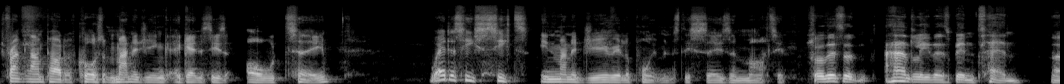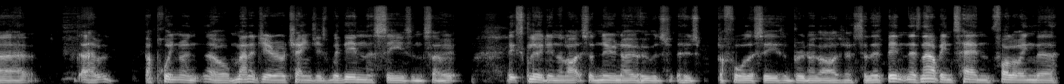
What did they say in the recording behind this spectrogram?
Frank Lampard, of course, managing against his old team. Where does he sit in managerial appointments this season, Martin? So there's a handily. There's been ten uh, uh, appointment or managerial changes within the season. So excluding the likes of Nuno, who was who's before the season, Bruno Lage. So there's been there's now been ten following the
